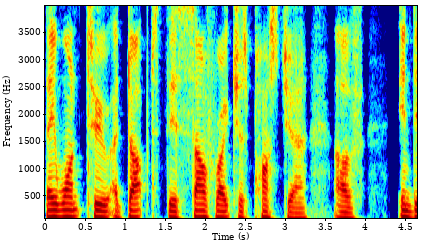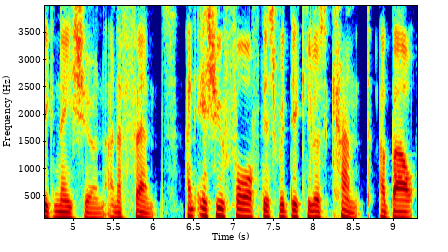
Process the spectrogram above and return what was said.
They want to adopt this self righteous posture of indignation and offense and issue forth this ridiculous cant about,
